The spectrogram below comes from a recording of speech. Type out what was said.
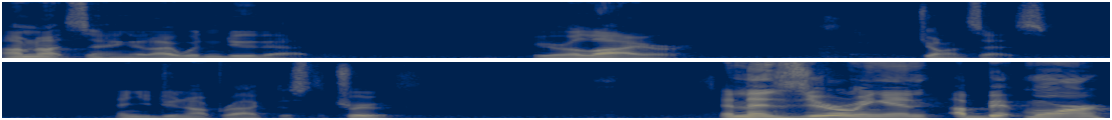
I'm not saying it, I wouldn't do that. You're a liar, John says and you do not practice the truth. And then zeroing in a bit more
